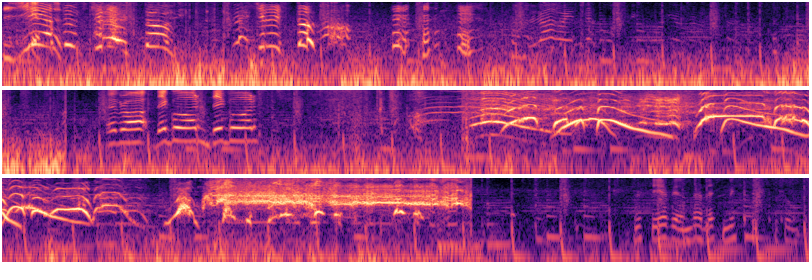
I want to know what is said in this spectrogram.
Jesus Kristus! Kristus! Det är bra, det går, det går. Nu ser vi en väldigt mystisk person.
